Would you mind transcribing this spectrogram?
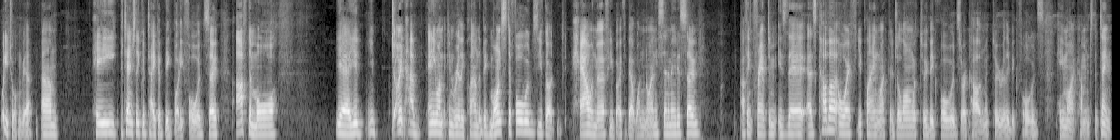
What are you talking about? Um, he potentially could take a big body forward. So after Moore yeah, you you don't have anyone that can really play on the big monster forwards. You've got Howe and Murphy, both about 190 centimetres. So I think Frampton is there as cover, or if you're playing like a Geelong with two big forwards or a Carlton with two really big forwards, he might come into the team.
